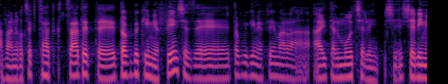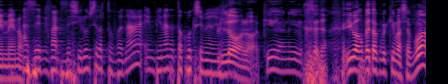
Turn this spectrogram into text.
אבל אני רוצה קצת, קצת את uh, טוקבקים יפים, שזה טוקבקים יפים על ההתעלמות שלי, ש, שלי ממנו. אז הבנתי, זה שילוב של התובנה עם פינת הטוקבק שמרים. לא, לא, כי אני, בסדר. יהיו הרבה טוקבקים השבוע,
